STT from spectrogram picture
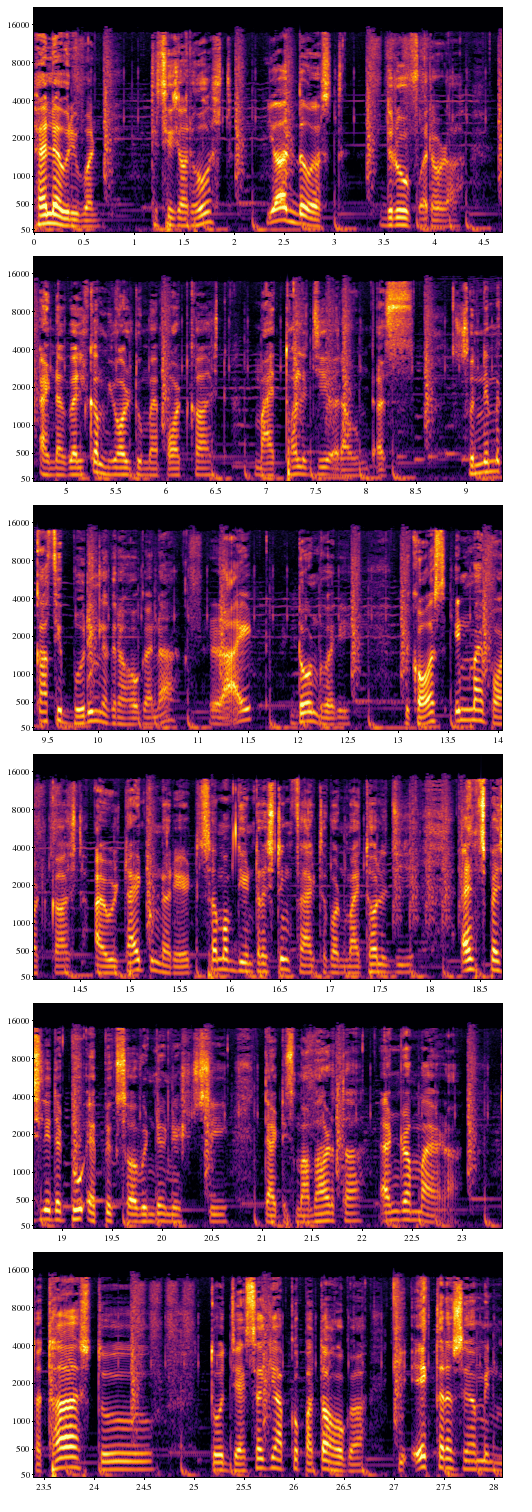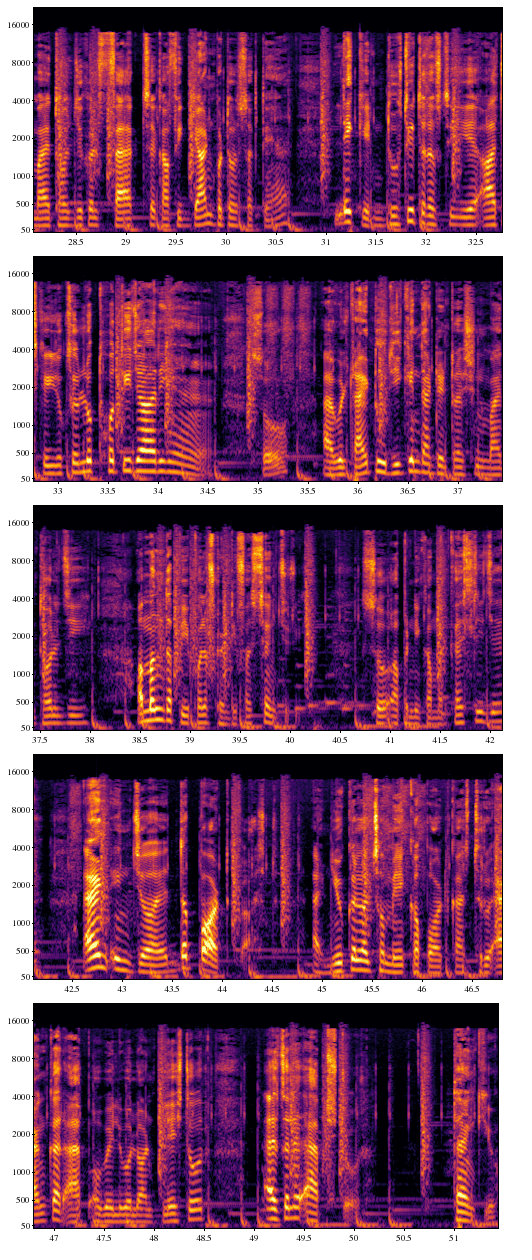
Hello everyone this is your host your दोस्त. Dhruv Arora and I welcome you all to my podcast mythology around us सुनने में काफ़ी boring लग रहा होगा ना? Right don't worry because in my podcast I will try to narrate some of the interesting facts about mythology and specially the two epics of Indian history that is Mahabharata and Ramayana Tathastu तो जैसा कि आपको पता होगा कि एक तरफ़ से हम इन माइथोलॉजिकल फैक्ट से काफ़ी ज्ञान बटोर सकते हैं, लेकिन दूसरी तरफ़ से ये आज के युग से लुप्त होती जा रही हैं। So I will try to regain that interest in mythology among the people of twenty first century so अपनी कमर कस लीजिए and enjoy the podcast and you can also make a podcast through anchor app available on play store as well as app store thank you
